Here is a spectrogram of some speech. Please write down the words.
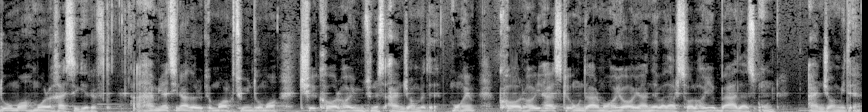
دو ماه مرخصی گرفت. اهمیتی نداره که مارک تو این دو ماه چه کارهایی می‌تونست انجام بده. مهم کارهایی هست که اون در ماهای آینده و در سالهای بعد از اون انجام میده.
